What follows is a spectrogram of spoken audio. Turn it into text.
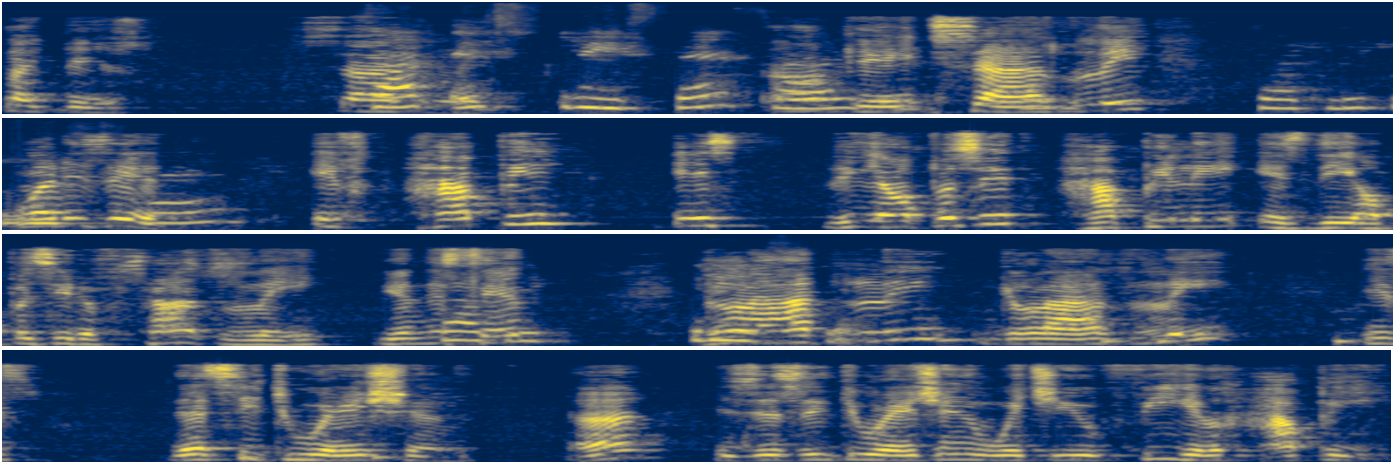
like this. Sadly. Sad is triste. Okay, sadly. Sadly. What is it? If happy is the opposite, happily is the opposite of sadly. You understand? Gladly, gladly is the situation. Huh? Is a situation in which you feel happy.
